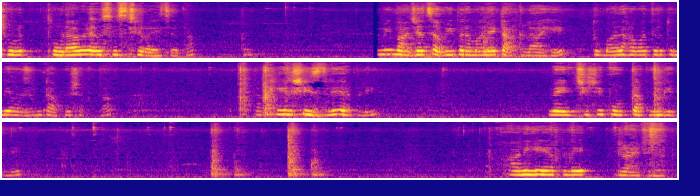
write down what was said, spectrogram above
थो- थोडा वेळ असंच ठेवायचं आता. मी माझ्या चवीप्रमाणे टाकलं आहे. तुम्हाला हवं तर तुम्ही अजून टाकू शकता. खीर शिजली आपली. वेलचीची पूड टाकून घेतली. आणि हे आपले ड्रायफ्रूट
